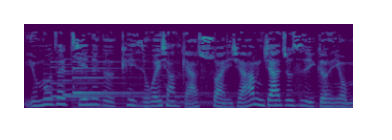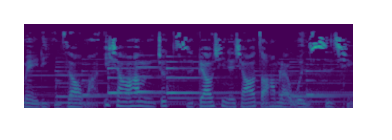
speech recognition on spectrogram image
有没有在接那个 case？我也想给他算一下。他们家就是一个很有魅力，你知道吗？一想到他们就指标性的想要找他们来问事情。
